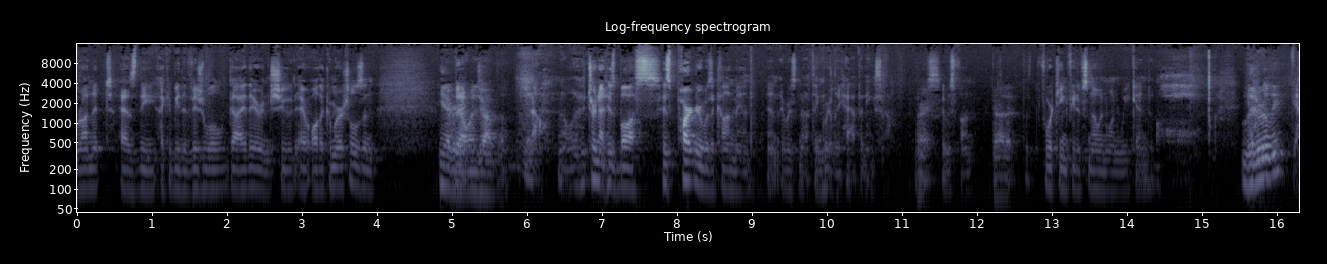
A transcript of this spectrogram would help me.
run it as the I could be the visual guy there and shoot all the commercials. And He never Yeah. got one job though. no, no, it turned out his boss, his partner was a con man, and there was nothing really happening. So it, Right. was, it was fun. Got it. 14 feet of snow in one weekend. Literally. Yeah,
